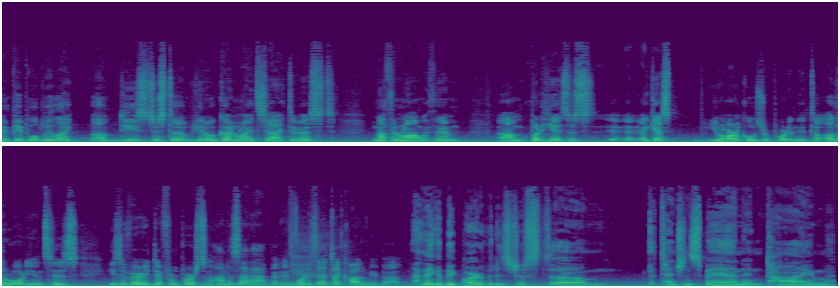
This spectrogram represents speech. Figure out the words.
And people will be like, "Oh, he's just a you know gun rights activist. Nothing wrong with him." Um, but he has this. I guess your article was reporting it to other audiences, he's a very different person. How does that happen, and what is that dichotomy about? I think a big part of it is just um, attention span and time,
